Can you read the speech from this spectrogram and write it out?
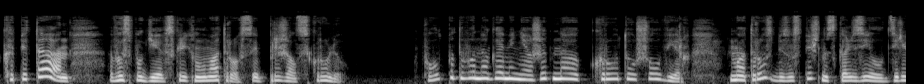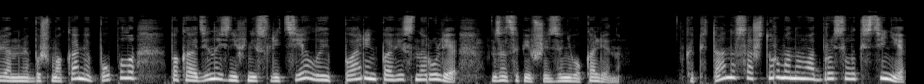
«Капитан!» — в испуге вскрикнул матрос и прижался к рулю. Пол под его ногами неожиданно круто ушел вверх. Матрос безуспешно скользил деревянными башмаками по полу, пока один из них не слетел, и парень повис на руле, зацепившись за него коленом. Капитана со штурманом отбросило к стене.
